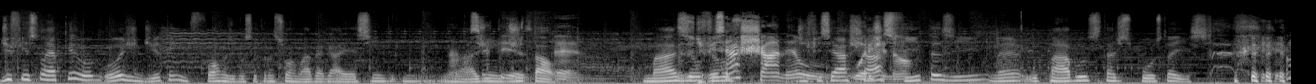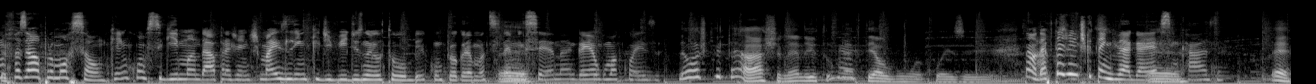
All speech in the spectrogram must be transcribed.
Difícil não é porque hoje em dia tem formas de você transformar VHS em, em não, imagem digital. É. Mas, Mas eu, difícil eu, é achar, né? Difícil o, é achar as fitas e né, o Pablo está disposto a isso. Vamos fazer uma promoção. Quem conseguir mandar pra gente mais link de vídeos no YouTube com o programa de cinema é. em cena, ganha alguma coisa. Eu acho que até acha, né? No YouTube é. deve ter alguma coisa aí. Não, deve ter gente que tem VHS é. em casa. É.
